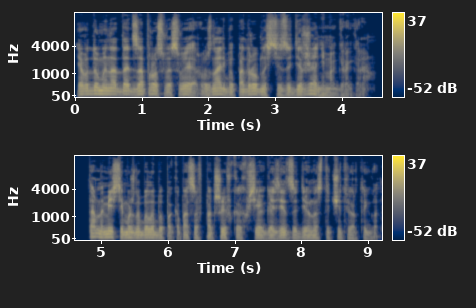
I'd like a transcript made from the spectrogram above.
Я вот думаю, надо дать запрос в СВР, узнать бы подробности задержания Макгрегора. Там на месте можно было бы покопаться в подшивках всех газет за 94 год.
